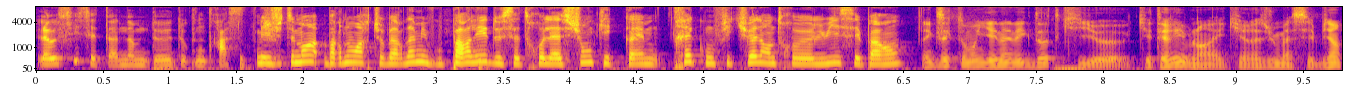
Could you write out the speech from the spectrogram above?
là aussi, c'est un homme de, contraste. Mais justement, pardon Arthur Berdam, mais vous parlez de cette relation qui est quand même très conflictuelle entre lui et ses parents? Exactement, il y a une anecdote qui, euh, est terrible hein, et qui résume assez bien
